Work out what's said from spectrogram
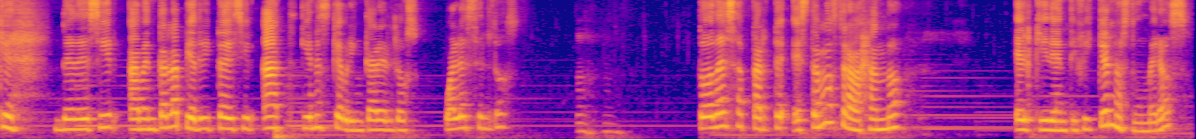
¿Qué? De decir, aventar la piedrita y decir, ah, tienes que brincar el 2. ¿Cuál es el 2? Toda esa parte, estamos trabajando el que identifiquen los números,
